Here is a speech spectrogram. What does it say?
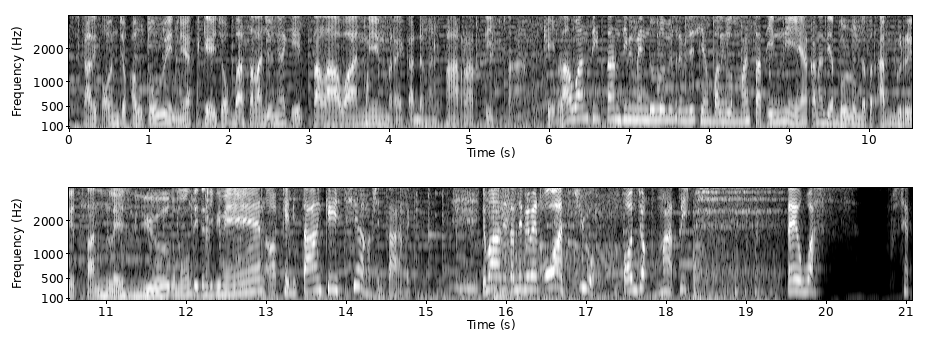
Sekali tonjok auto win ya. Oke, coba selanjutnya kita lawanin mereka dengan para Titan. Oke, lawan Titan TV Man dulu Mr. Mrs yang paling lemah saat ini ya karena dia belum dapat upgradean. Let's go. Kemauan Titan TV Man. Oke, ditangkis ya, nggak bisa ditarik. Ke mana Titan TV Man? Oh, cuy. Tonjok mati. Tewas. Buset.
